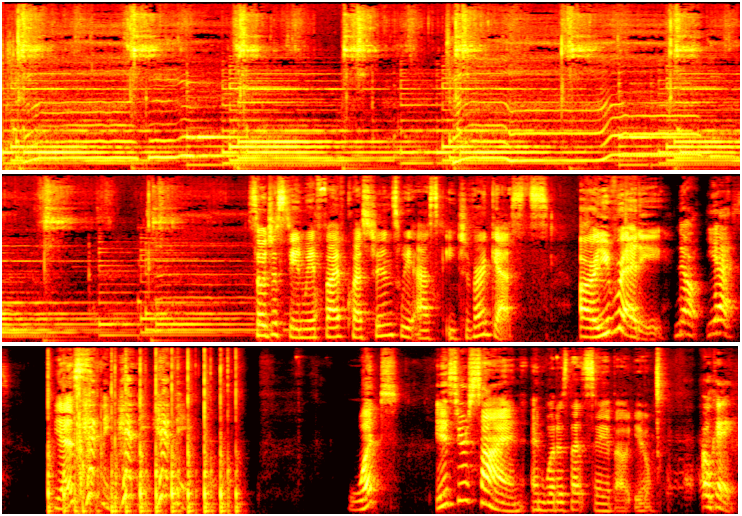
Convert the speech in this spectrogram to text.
So Justine, we have five questions we ask each of our guests. Are you ready? No, yes. Yes. Hit me, hit me, hit me. What is your sign, and what does that say about you? Okay,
